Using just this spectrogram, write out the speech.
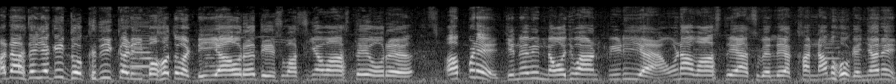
ਆ ਦੱਸਦੇ ਹੀ ਆ ਕਿ ਦੁੱਖ ਦੀ ਘੜੀ ਬਹੁਤ ਵੱਡੀ ਆ ਔਰ ਦੇਸ਼ ਵਾਸੀਆਂ ਵਾਸਤੇ ਔਰ ਆਪਣੇ ਜਿੰਨੇ ਵੀ ਨੌਜਵਾਨ ਪੀੜ੍ਹੀ ਆ, ਉਹਨਾਂ ਵਾਸਤੇ ਇਸ ਵੇਲੇ ਅੱਖਾਂ ਨਮ ਹੋ ਗਈਆਂ ਨੇ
